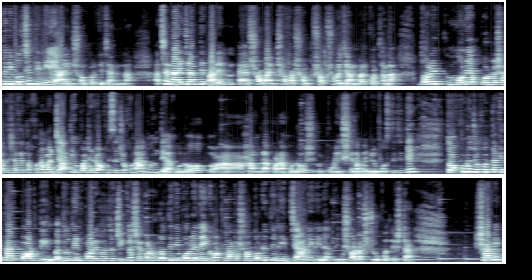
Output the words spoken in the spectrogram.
তিনি বলছেন তিনি এই আইন সম্পর্কে জানেন না। আচ্ছা নাই জানতে পারেন সব আইন সবার সব- সবসময় জানবার কথা না। ধরেন, মনে পড়ল সাথে সাথে তখন আমার জাতীয় পার্টির অফিসে যখন আগুন দেয়া হলো হামলা করা হলো, পুলিশ সেনাবাহিনীর উপস্থিতিতে, তখনও যখন তাকে তার পর দিন বা দুদিন পরে হয়তো জিজ্ঞাসা করা হলো, তিনি বললেন এই ঘটনাটা সম্পর্কে তিনি জানেনই না, তিনি স্বরাষ্ট্র উপদেষ্টা। সাবেক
